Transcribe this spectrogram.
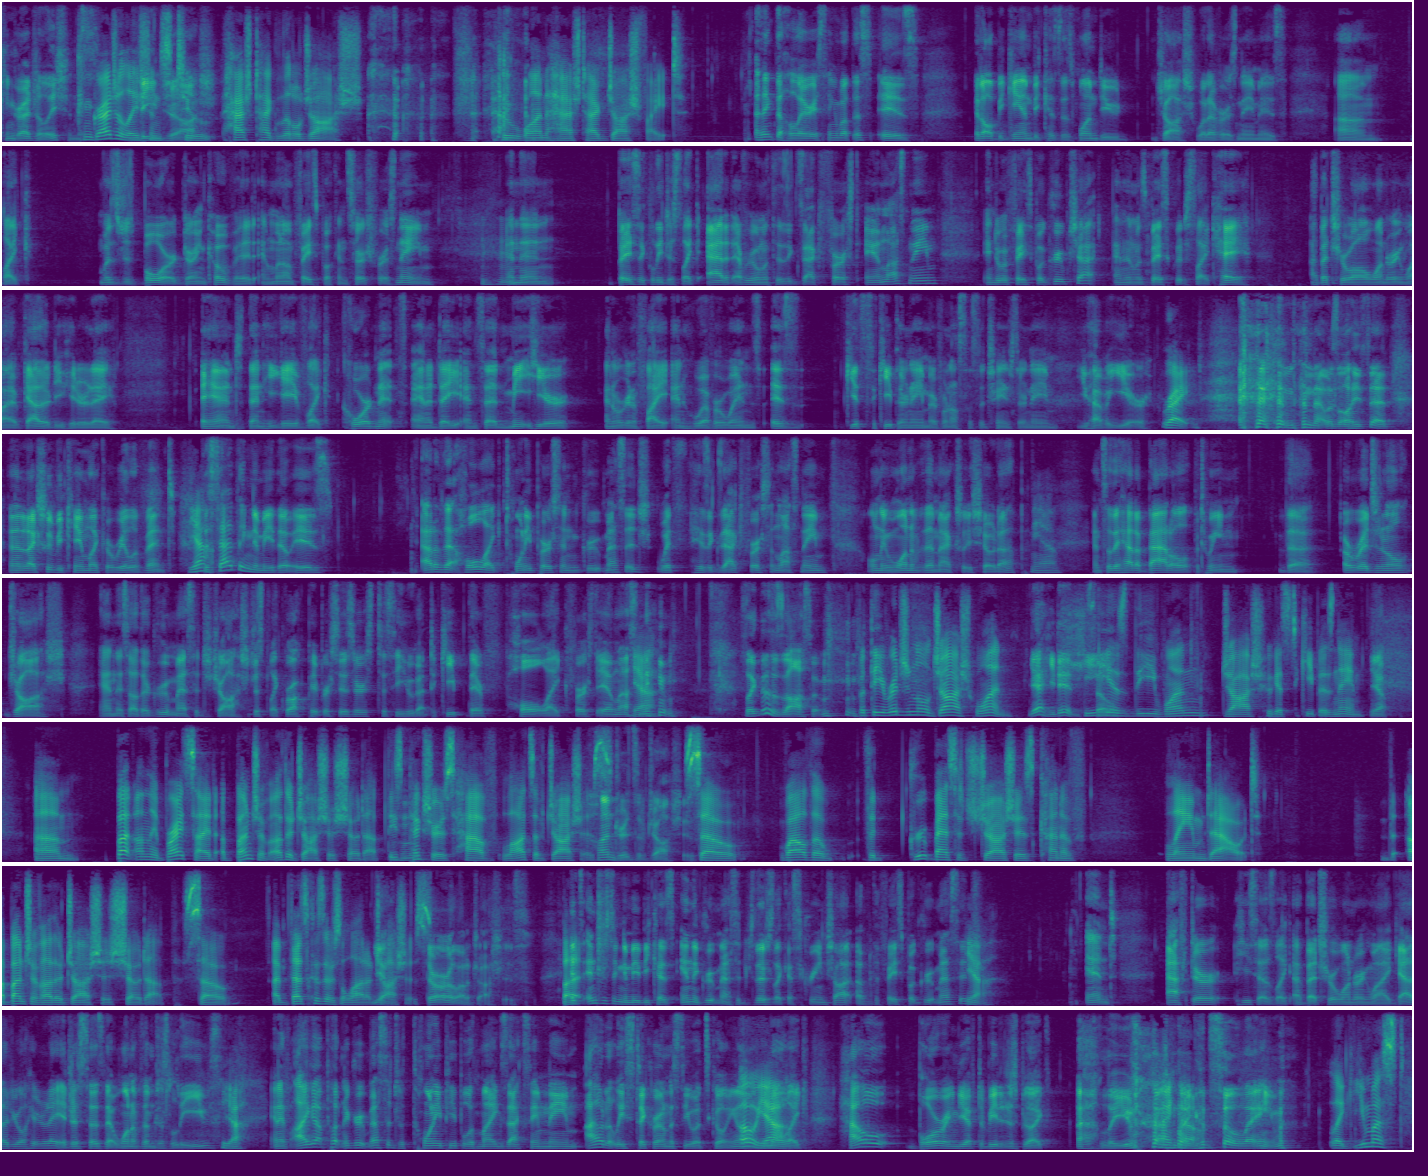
Congratulations. Congratulations to hashtag little Josh who won hashtag Josh fight. I think the hilarious thing about this is it all began because this one dude, Josh, whatever his name is, um, like was just bored during COVID and went on Facebook and searched for his name, and then basically just like added everyone with his exact first and last name into a Facebook group chat, and then was basically just like, "Hey, I bet you're all wondering why I've gathered you here today." And then he gave like coordinates and a date and said, "Meet here, and we're gonna fight, and whoever wins is." Gets to keep their name. Everyone else has to change their name. You have a year. Right. and then that was all he said. And it actually became like a real event. Yeah. The sad thing to me though is out of that whole like 20 person group message with his exact first and last name, only one of them actually showed up. Yeah. And so they had a battle between the original Josh and this other group message Josh, just like rock, paper, scissors to see who got to keep their whole like first and last Yeah. name. it's like, this is awesome. But the original Josh won. yeah, he did. He so- is the one Josh who gets to keep his name. Yeah. Um, but on the bright side, a bunch of other Joshes showed up. These pictures have lots of Joshes. Hundreds of Joshes. So while the the group message Josh is kind of lamed out, a bunch of other Joshes showed up. So uh, that's because there's a lot of Yeah, Joshes. There are a lot of Joshes. But- it's interesting to me because in the group message, there's like a screenshot of the Facebook group message. yeah. And after he says, like, I bet you're wondering why I gathered you all here today, it just says that one of them just leaves. Yeah. And if I got put in a group message with 20 people with my exact same name, I would at least stick around to see what's going on. Oh, You yeah. know, like, how boring do you have to be to just be like, "Ah, leave? I know. like, it's so lame. like you must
